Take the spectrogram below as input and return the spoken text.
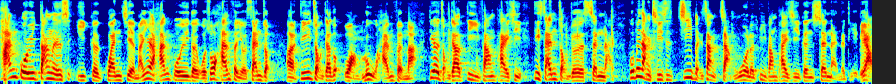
韩国瑜当然是一个关键嘛，因为韩国瑜的我说韩粉有三种。啊，第一种叫做网络韩粉嘛，第二种叫地方派系，第三种就是深蓝。国民党其实基本上掌握了地方派系跟深蓝的铁票，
